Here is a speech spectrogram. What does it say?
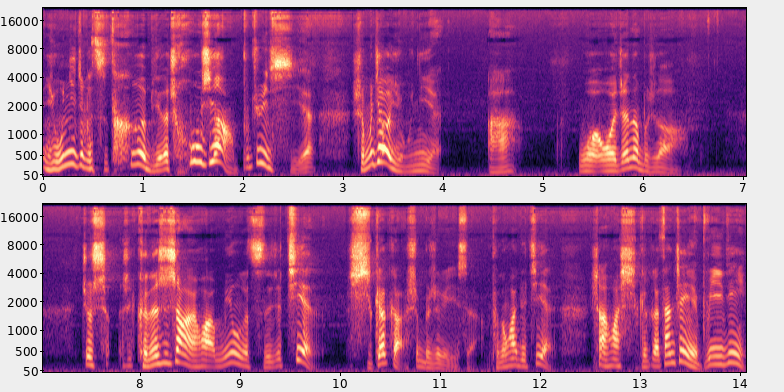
油腻这个词特别的抽象不具体。什么叫油腻啊？我我真的不知道，就是可能是上海话，我们用个词叫“贱”，屎哥哥是不是这个意思？普通话就“贱”，上海话“屎哥哥”，但这也不一定。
